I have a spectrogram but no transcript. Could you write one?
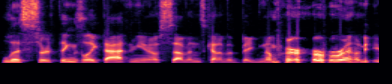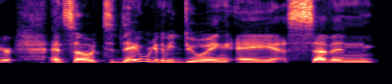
lists or things like that. And, you know, seven's kind of a big number around here. And so, today, Today we're going to be doing a seven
